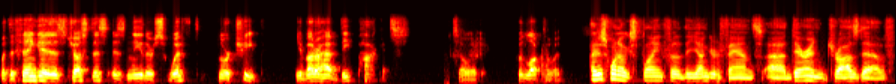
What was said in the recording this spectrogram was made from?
But the thing is, justice is neither swift nor cheap. You better have deep pockets. So good luck to it. I just want to explain for the younger fans uh, Darren Drozdov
